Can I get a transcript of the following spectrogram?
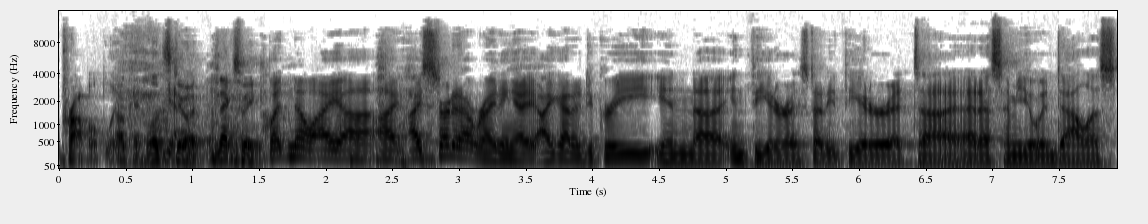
probably. okay, let's do it next week. But no, I, uh, I I started out writing. I, I got a degree in uh, in theater. I studied theater at uh, at SMU in Dallas,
